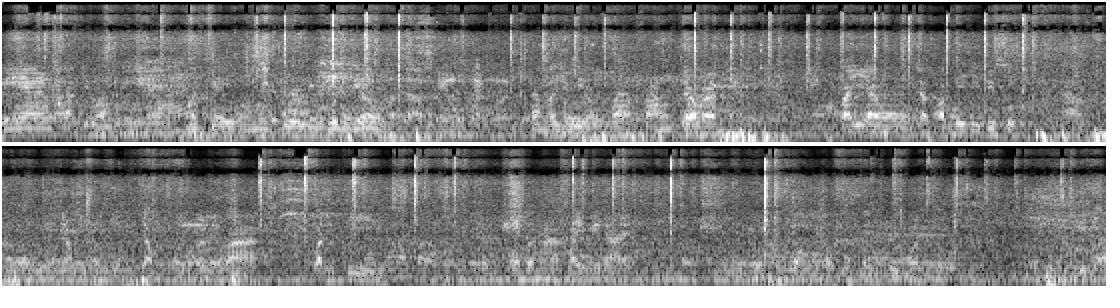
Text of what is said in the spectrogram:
เนี่ยหัวใจของไม่ปูพูดเรื่องตั้งอยู่ปากปังจังพยายามจะทำให้ดีที่สุดจำผมจำเสมอเลยว่าวันที่ผมเข้าไปหาใครไม่ได้ ผมจะต้องเป็นผู้บริโภคผมคิดว่า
